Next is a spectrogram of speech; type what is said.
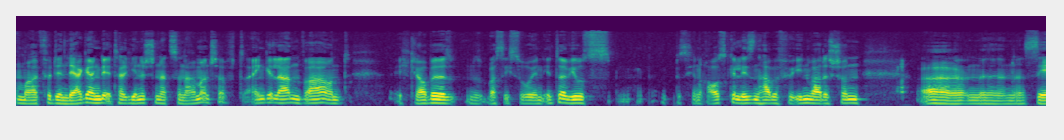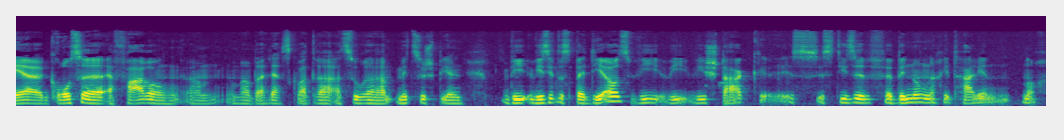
mal für den Lehrgang der italienischen Nationalmannschaft eingeladen war und ich glaube, was ich so in Interviews ein bisschen rausgelesen habe, für ihn war das schon äh, eine, eine, sehr große Erfahrung, ähm, mal bei der Squadra Azzurra mitzuspielen. Wie, wie sieht es bei dir aus? Wie, wie, wie stark ist, ist diese Verbindung nach Italien noch?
